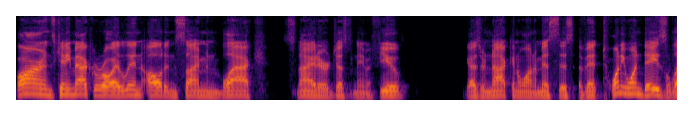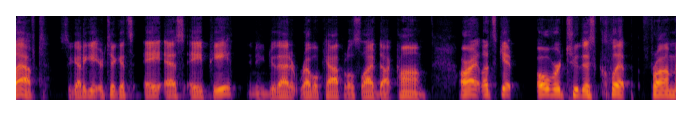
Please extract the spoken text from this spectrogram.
Barnes, Kenny McElroy, Lyn Alden, Simon Black, Snyder, just to name a few. You guys are not going to want to miss this event. 21 days left. So you got to get your tickets ASAP, and you can do that at rebelcapitalistlive.com. All right, let's get over to this clip from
